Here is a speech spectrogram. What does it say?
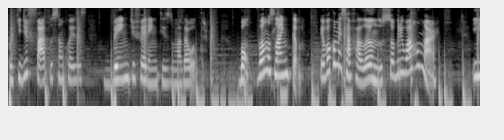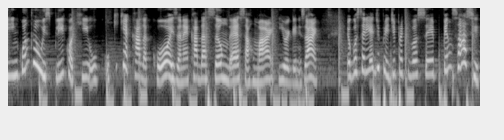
porque de fato são coisas bem diferentes uma da outra. Bom, vamos lá então. Eu vou começar falando sobre o arrumar, e enquanto eu explico aqui o, o que, que é cada coisa, né, cada ação dessa, arrumar e organizar, eu gostaria de pedir para que você pensasse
